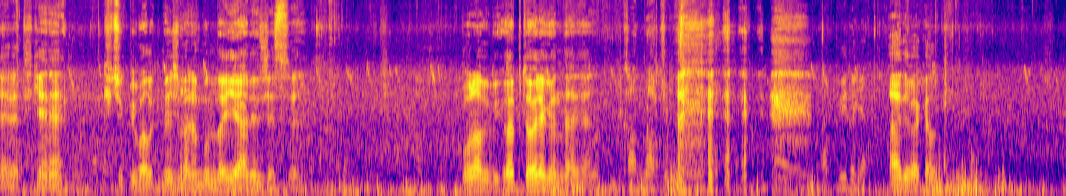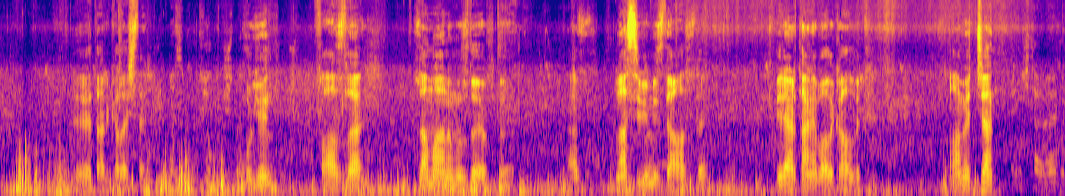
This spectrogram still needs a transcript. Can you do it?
Evet gene küçük bir balık mecburen bunu da iade edeceğiz size. Uğur abi bir öp de öyle gönder ya. Kanlı artık. Hadi büyü de gel. Hadi bakalım. Evet arkadaşlar. Nasibimiz Bugün yokmuş. fazla zamanımız da yoktu. Az, nasibimiz de azdı. Birer tane balık aldık. Ahmetcan. Ben iki tane verdim.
